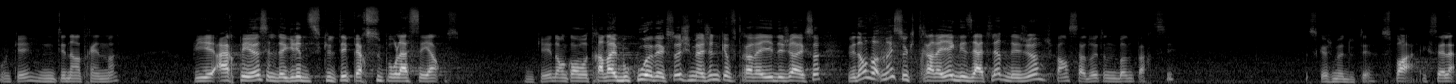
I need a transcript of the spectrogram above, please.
OK, unité d'entraînement. Puis RPE, c'est le degré de difficulté perçu pour la séance. Donc on travaille beaucoup avec ça. J'imagine que vous travaillez déjà avec ça. Évidemment, votre main, ceux qui travaillent avec des athlètes déjà, je pense que ça doit être une bonne partie. C'est ce que je me doutais. Super, excellent.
